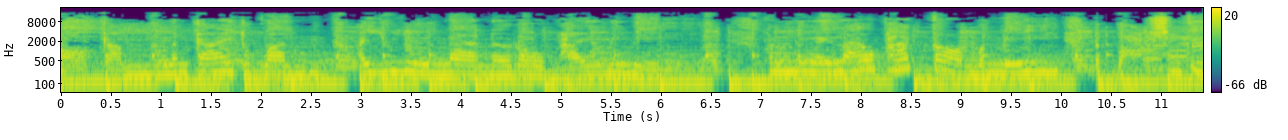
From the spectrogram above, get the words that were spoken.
ออกกำลังกายทุกวัน อายุยืนนานโรคภัยไม่มีพอเหนื่อยแล้วพักก่อนวันนี้ แต่บอกฉันที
